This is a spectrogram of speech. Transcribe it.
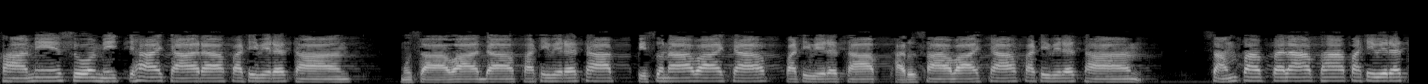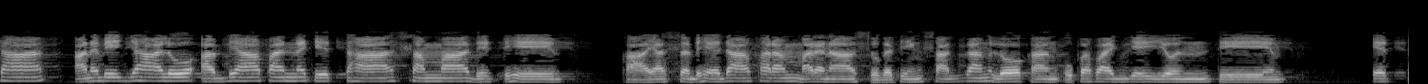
කාමේසෝ මිච්ඡාචාරා පටිවිරතා මුසාවාදා පටිවිරතා පිසුනා වාචා පටිවිරතා පරුසා වාචා පටිවිරතා සම්පප්පලාපා පටිවිරතා අනබෙජ්ජාලෝ අභ්‍යාපන්න චිත්තා සම්මා දිට්ඨේ කායස්ස බෙහෙදා පරම් මරණා සුගතින් සග්ගං ලෝකං උපපඤ්ජේයොන්ති එත්ත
